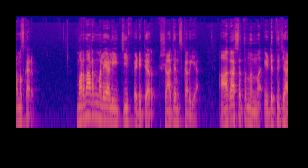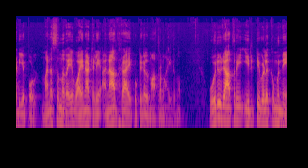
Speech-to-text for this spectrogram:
നമസ്കാരം. മറുനാടൻ മലയാളി ചീഫ് എഡിറ്റർ ഷാജൻ സ്കറിയ ആകാശത്ത് നിന്ന് എടുത്തു ചാടിയപ്പോൾ മനസ്സ് നിറയെ വയനാട്ടിലെ അനാഥരായ കുട്ടികൾ മാത്രമായിരുന്നു. ഒരു രാത്രി ഇരുട്ടി വെളുക്കും മുന്നേ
